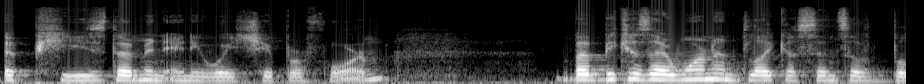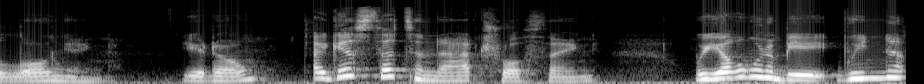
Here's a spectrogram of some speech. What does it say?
appease them in any way shape or form but because i wanted like a sense of belonging you know i guess that's a natural thing we all want to be we know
